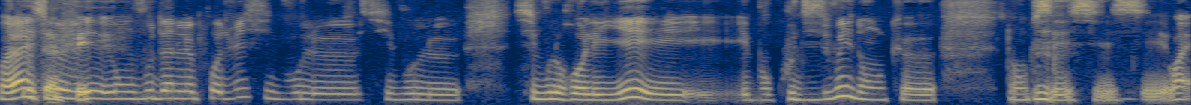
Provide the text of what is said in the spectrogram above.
Voilà, est-ce que on vous donne le produit si vous le si vous le si vous le relayez et, et beaucoup disent oui donc euh, donc Mm. c'est c'est ouais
